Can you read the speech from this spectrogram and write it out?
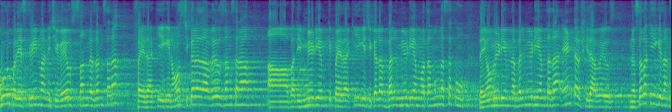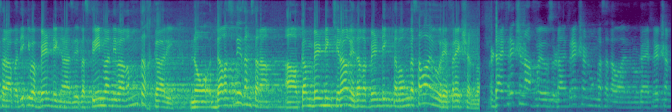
ګورو په سکرین باندې چې ویوز څنګه زنګ سره پیدا کیږي نو اوس چې کله دا ویو زنګ سره په دې میډیم کې پیدا کیږي چې کله بل میډیم وته مونږ سکو د یو میډیم نه بل میډیم ته دا انټر شي دا ویوز نو سبا کیږي زنګ سره په دې کې به بینډینګ راځي په سکرین باندې واغه مونږ ته ښکاری نو دغه سدي زنګ سره کم بینډینګ چې راغی دغه بینډینګ ته مونږ سوایو ریفریکشن ډایفریکشن اف ویوز ډایفریکشن مونږه ستا وایو نو ډایفریکشن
